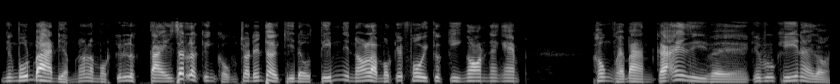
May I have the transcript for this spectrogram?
nhưng 43 điểm nó là một cái lực tay rất là kinh khủng cho đến thời kỳ đầu tím thì nó là một cái phôi cực kỳ ngon nha anh em. Không phải bàn cãi gì về cái vũ khí này rồi.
